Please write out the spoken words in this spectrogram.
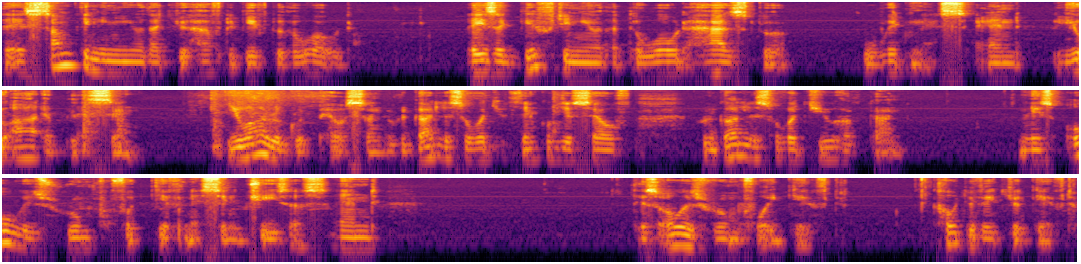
there is something in you that you have to give to the world. There is a gift in you that the world has to witness, and you are a blessing you are a good person, regardless of what you think of yourself, regardless of what you have done. There's always room for forgiveness in Jesus, and there's always room for a gift. Cultivate your gift,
